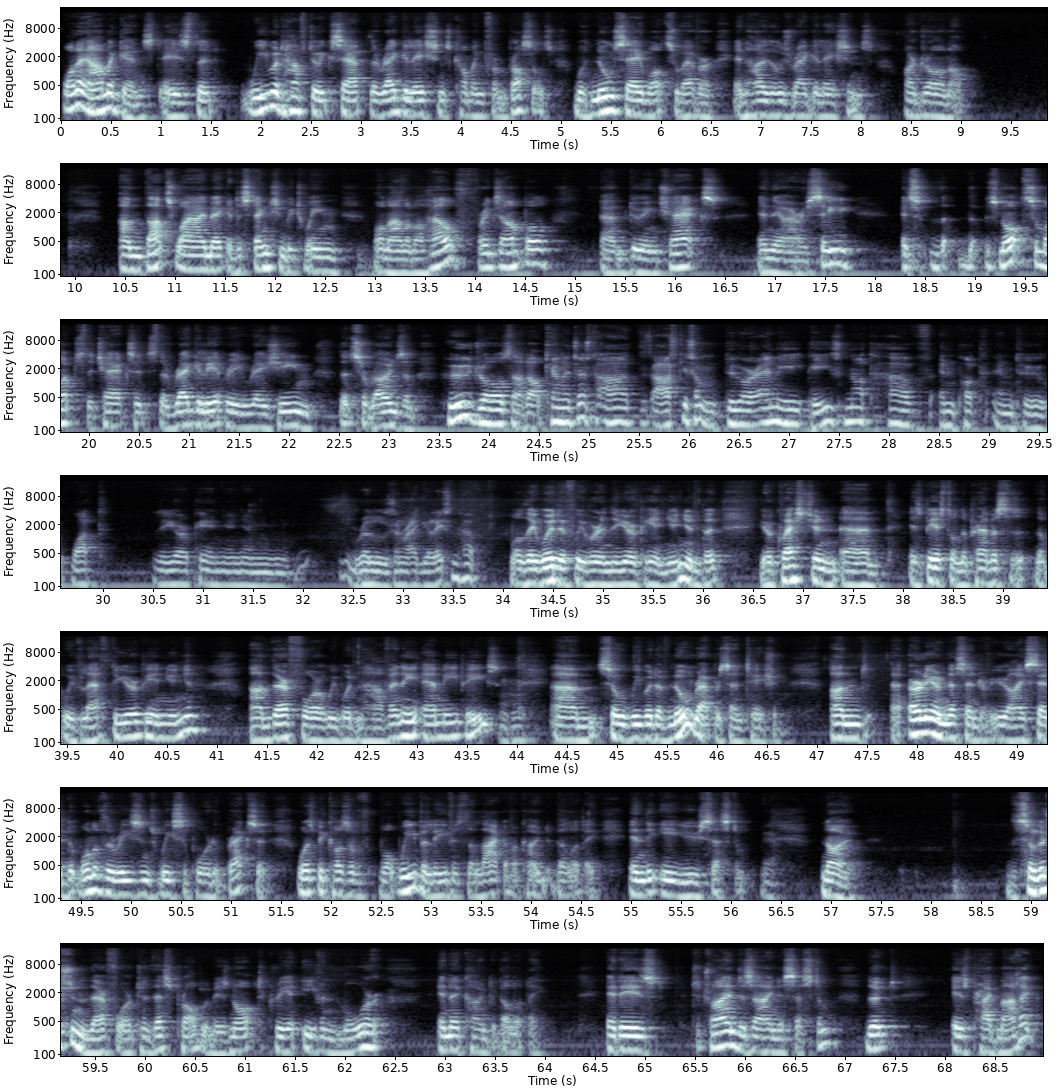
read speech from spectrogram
What I am against is that we would have to accept the regulations coming from Brussels with no say whatsoever in how those regulations are drawn up. And that's why I make a distinction between on animal health, for example, um, doing checks in the RAC. It's, the, the, it's not so much the checks, it's the regulatory regime that surrounds them. Who draws that up? Can I just add, ask you something? Do our MEPs not have input into what the European Union rules and regulations have? Well, they would if we were in the European Union, but your question um, is based on the premise that we've left the European Union and therefore we wouldn't have any MEPs. Mm-hmm. Um, so we would have no representation. And uh, earlier in this interview, I said that one of the reasons we supported Brexit was because of what we believe is the lack of accountability in the EU system. Yeah. Now, the solution, therefore, to this problem is not to create even more inaccountability. It is to try and design a system that is pragmatic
